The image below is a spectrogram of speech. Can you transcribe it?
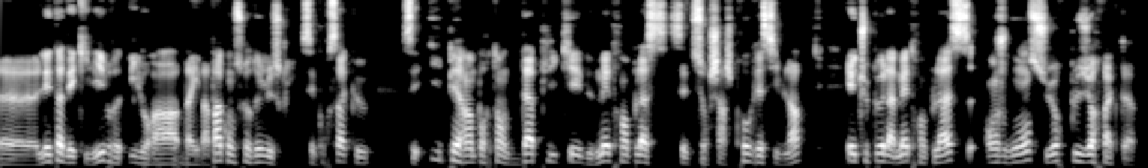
euh, l'état d'équilibre, il aura, bah il va pas construire de muscle. C'est pour ça que c'est hyper important d'appliquer, de mettre en place cette surcharge progressive là, et tu peux la mettre en place en jouant sur plusieurs facteurs.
